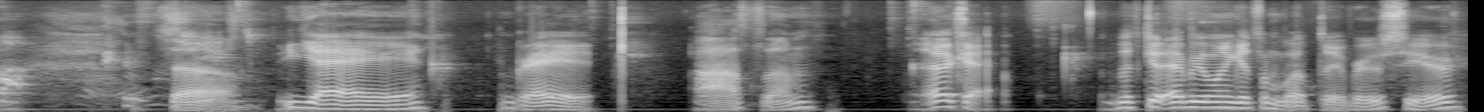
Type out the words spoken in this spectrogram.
so, yay. Great. Awesome. Okay. Let's get everyone get some leftovers here.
